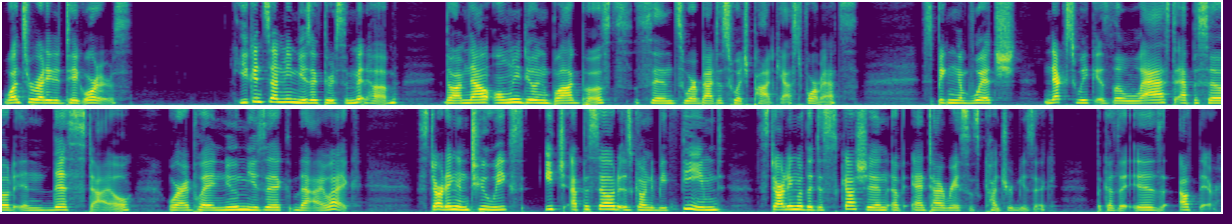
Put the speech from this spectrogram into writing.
once we're ready to take orders. You can send me music through Submit Hub, though I'm now only doing blog posts since we're about to switch podcast formats. Speaking of which, next week is the last episode in this style, where I play new music that I like. Starting in two weeks, each episode is going to be themed, starting with a discussion of anti racist country music, because it is out there.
